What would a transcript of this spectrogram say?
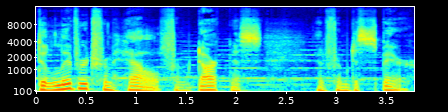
delivered from hell, from darkness, and from despair.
